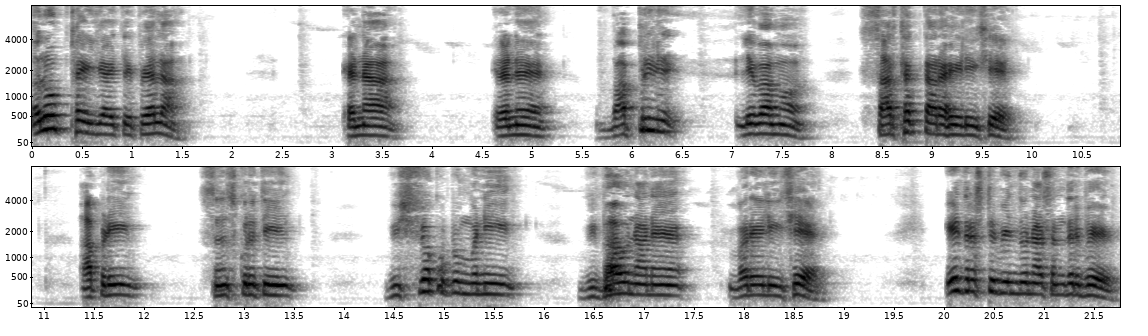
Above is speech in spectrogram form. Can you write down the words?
અલોપ થઈ જાય તે પહેલાં એના એને વાપરી લેવામાં સાર્થકતા રહેલી છે. આપણી સંસ્કૃતિ વિશ્વ કુટુંબની વિભાવનાને વરેલી છે. એ દ્રષ્ટિબિંદુના સંદર્ભે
